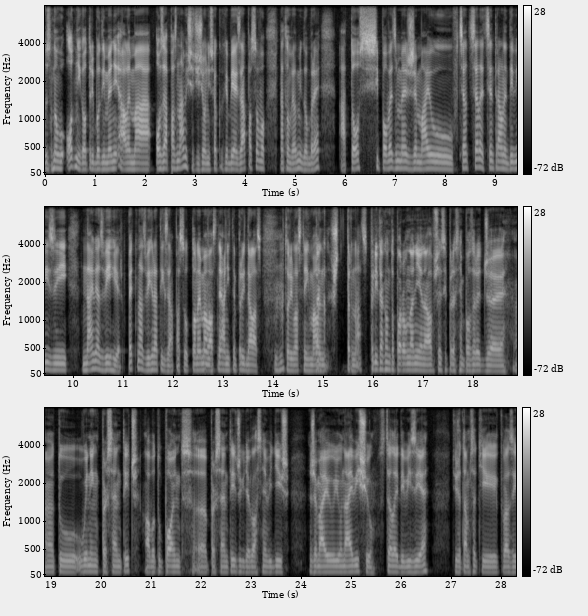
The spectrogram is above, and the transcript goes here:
znovu od nich o 3 body menej, ale má o zápas navyše, čiže oni sú ako keby aj zápasovo na tom veľmi dobre a to si povedzme, že majú v celej centrálnej divízii najviac výhier. 15 vyhratých zápasov, to nemá no. vlastne ani ten prvý Dallas, mm-hmm. ktorý vlastne ich má tak len 14. Pri takomto porovnaní je najlepšie si presne pozrieť, že e, tú winning percentage, alebo tú point e, percentage, kde vlastne vidíš, že majú ju najvyššiu z celej divízie, čiže tam sa ti kvázi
